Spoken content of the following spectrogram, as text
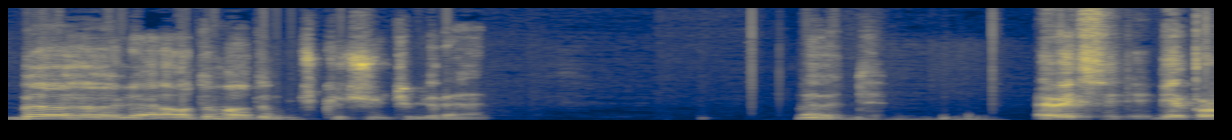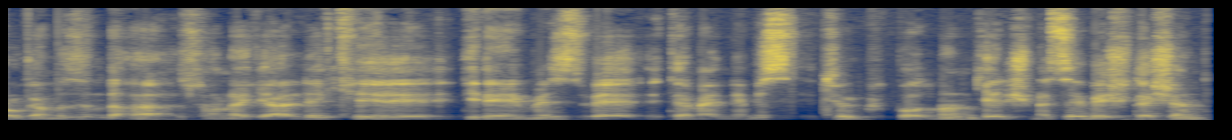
böyle adım adım küçültülür yani. Evet. Evet bir programımızın daha sonuna geldik. Ee, Dileğimiz ve temennimiz Türk futbolunun gelişmesi. Beşiktaş'ın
